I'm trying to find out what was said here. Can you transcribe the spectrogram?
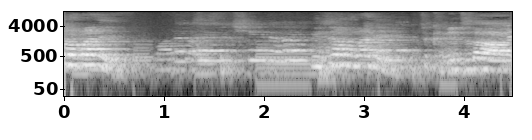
道 Nobody？你知道吗？你这肯定知道啊。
